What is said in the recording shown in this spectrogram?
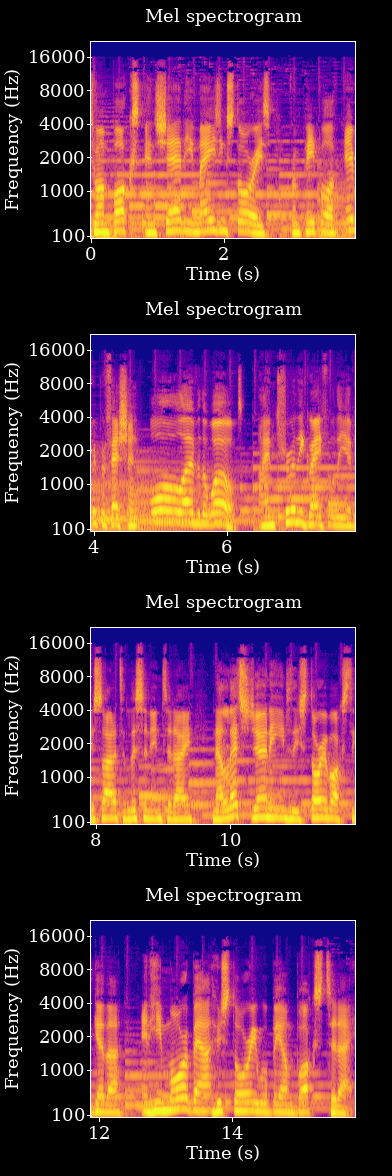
to unbox and share the amazing stories from people of every profession all over the world. I am truly grateful that you have decided to listen in today. Now, let's journey into the story box together and hear more about whose story will be unboxed today.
